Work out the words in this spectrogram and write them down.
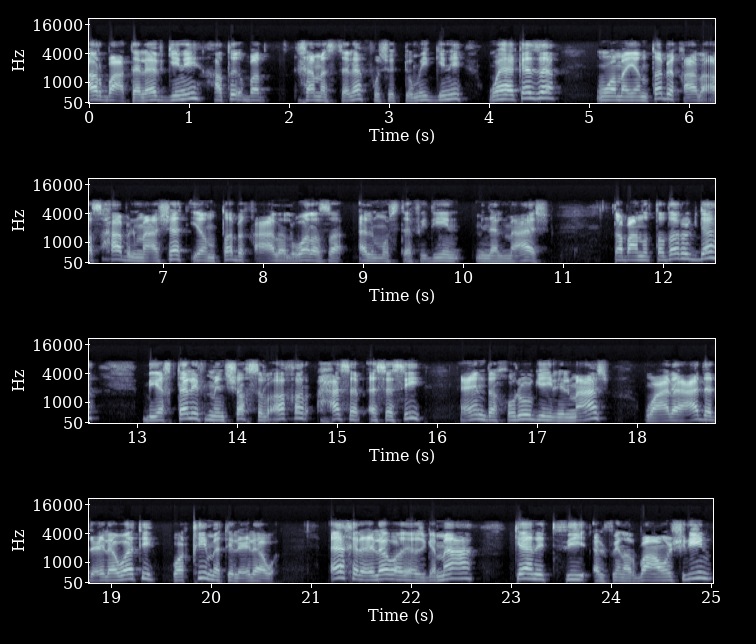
4000 جنيه هتقبض 5600 جنيه وهكذا. وما ينطبق على أصحاب المعاشات ينطبق على الورثة المستفيدين من المعاش. طبعا التدرج ده بيختلف من شخص لآخر حسب أساسيه عند خروجه للمعاش وعلى عدد علاواته وقيمة العلاوة. آخر علاوة يا جماعة كانت في 2024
